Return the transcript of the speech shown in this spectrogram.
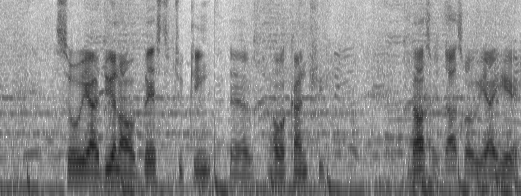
So we are doing our best to clean uh, our country. That's that's why we are here.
